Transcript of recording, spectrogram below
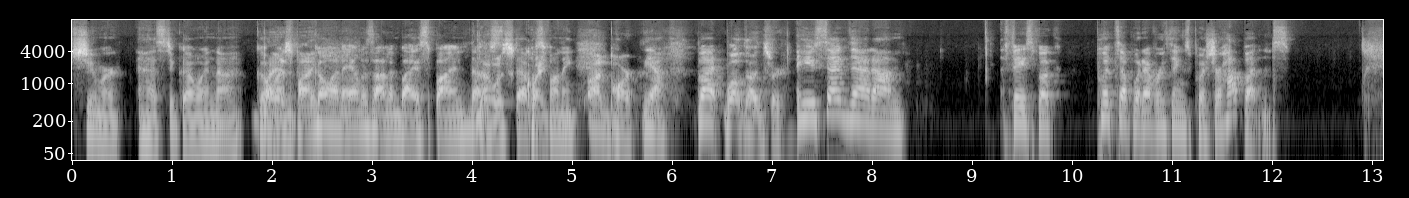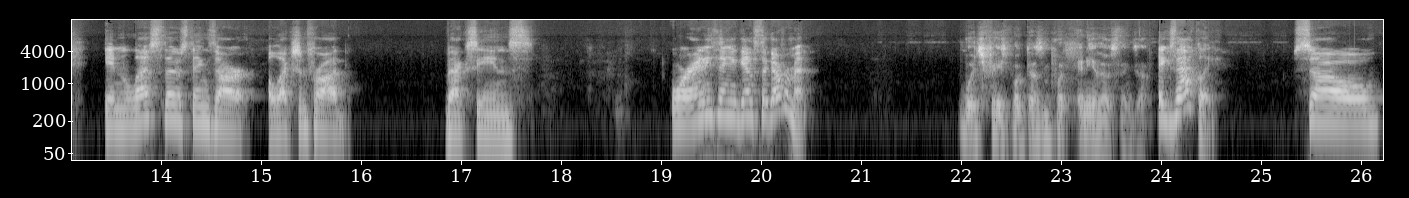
Schumer has to go and uh, go Buy a on spine? go on Amazon and buy a spine. That, That was, was that was funny. On par. Yeah, but Well done, sir. he said that um, Facebook puts up whatever things push your hot buttons. Unless those things are election fraud, vaccines, or anything against the government. Which Facebook doesn't put any of those things up. Exactly. So,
